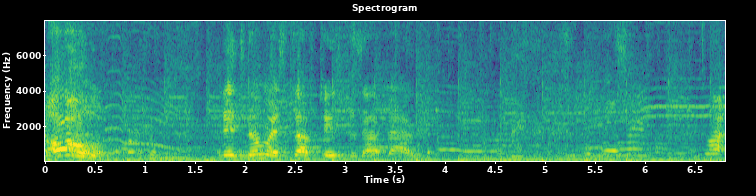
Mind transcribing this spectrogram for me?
Oh! I didn't know my stuff tasted that bad. What?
